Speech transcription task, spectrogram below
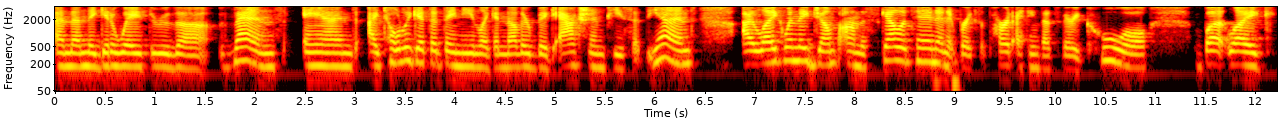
and then they get away through the vents. And I totally get that they need like another big action piece at the end. I like when they jump on the skeleton and it breaks apart. I think that's very cool but like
